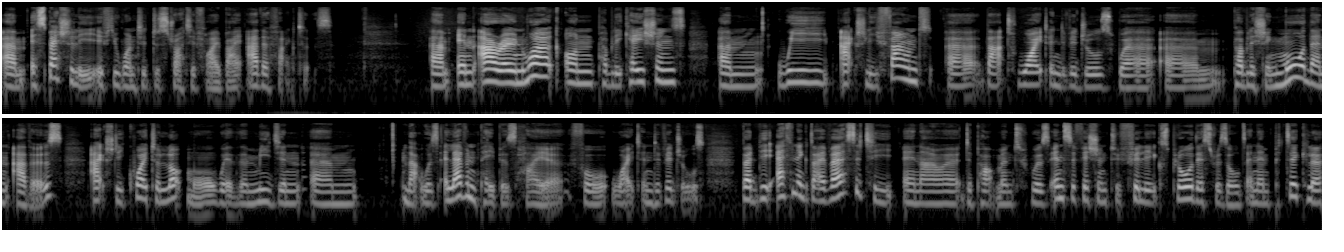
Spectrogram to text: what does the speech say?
um, especially if you wanted to stratify by other factors. Um, in our own work on publications, um, we actually found uh, that white individuals were um, publishing more than others, actually quite a lot more, with a median um, that was 11 papers higher for white individuals. But the ethnic diversity in our department was insufficient to fully explore this result, and in particular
